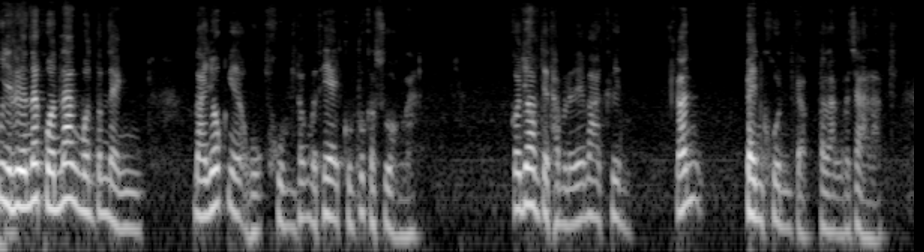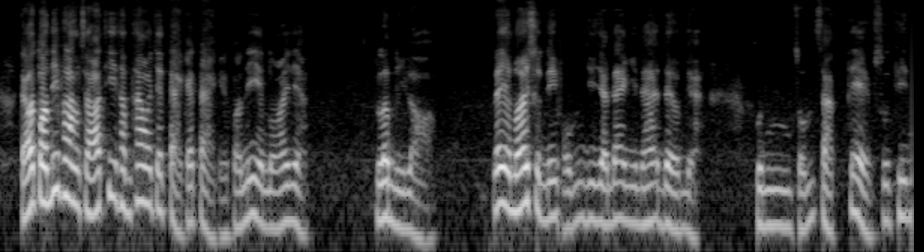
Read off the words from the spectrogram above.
กูอย่าลืมนะคนนั่งบนตำแหน่ง นายกเนี่ยโอ้โหคุมทั้งประเทศคุมทุกกระทรวงนะก็ย่อมจะทำอะไรได้มากขึ้นงั้นเป็นคุณกับพลังประชารัฐแต่ว่าตอนที่พลังประชารัฐที่ทำท่าว่าจะแตกก็แตกเนี่ยตอนนี้อย่างน้อยเนี่ย เริ่มรีรอ และอย่างน้อยสุดนี้ผมยืนยันได้ยินนะฮะเดิมเนี่ย คุณสมศักดิ์เทพสุทิน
